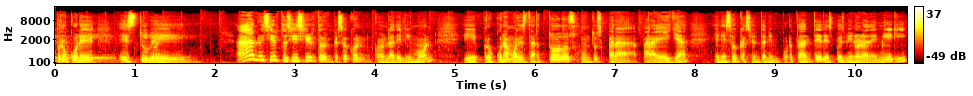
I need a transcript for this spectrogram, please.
procuré, estuve... Ah, no es cierto, sí es cierto. Empezó con, la de limón. Eh, procuramos estar todos juntos para, para ella en esa ocasión tan importante. Después vino la de Miri.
